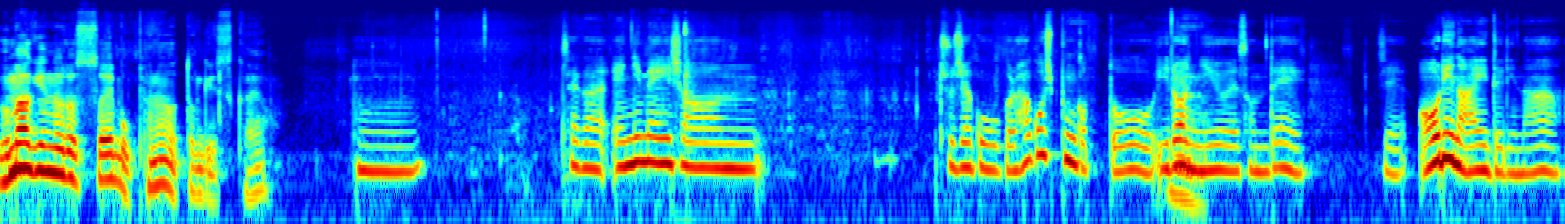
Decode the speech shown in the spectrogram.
음악인으로서의 목표는 어떤 게 있을까요? 음. 제가 애니메이션 주제곡을 하고 싶은 것도 이런 네. 이유에서인데 이제 어린 아이들이나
